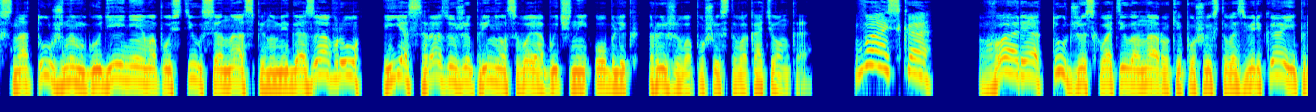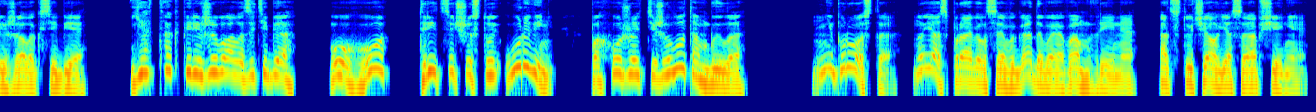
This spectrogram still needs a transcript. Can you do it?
с натужным гудением опустился на спину мегазавру, и я сразу же принял свой обычный облик рыжего пушистого котенка. «Васька!» Варя тут же схватила на руки пушистого зверька и прижала к себе. «Я так переживала за тебя! Ого, Тридцать шестой уровень? Похоже, тяжело там было. Непросто, но я справился, выгадывая вам время. Отстучал я сообщение.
